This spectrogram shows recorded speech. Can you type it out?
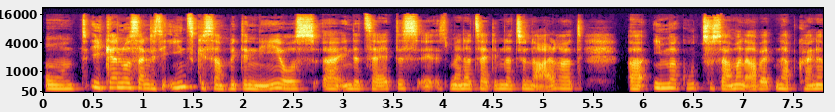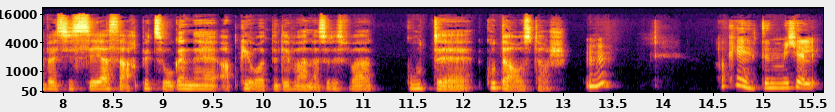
Und ich kann nur sagen, dass ich insgesamt mit den Neos äh, in der Zeit des, äh, meiner Zeit im Nationalrat äh, immer gut zusammenarbeiten habe können, weil sie sehr sachbezogene Abgeordnete waren. Also das war gute, guter Austausch. Mhm. Okay, den Michael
